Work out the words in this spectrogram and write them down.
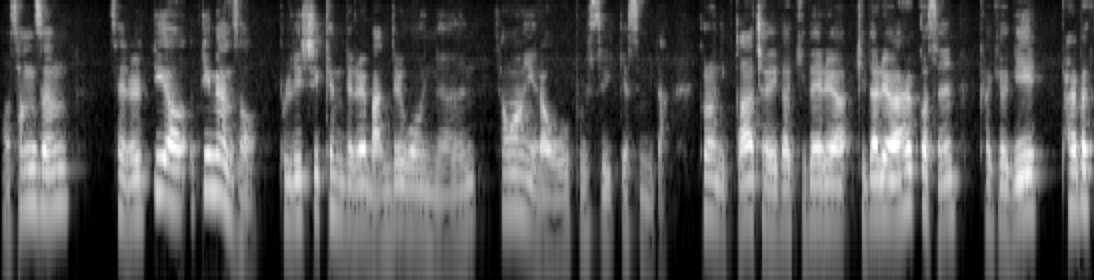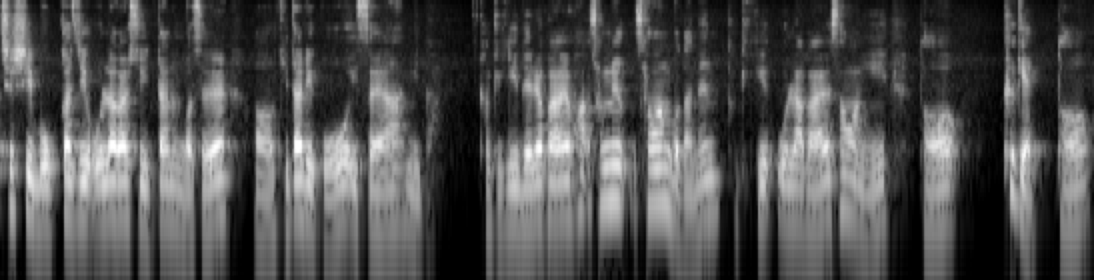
어, 상승세를 띠어, 띠면서 bullish candle을 만들고 있는 상황이라고 볼 수 있겠습니다. 그러니까 저희가 기다려, 기다려야 할 것은 가격이 875까지 올라갈 수 있다는 것을 어, 기다리고 있어야 합니다. 가격이 내려갈 화, 상륙, 상황보다는 가격이 올라갈 상황이 더 크게 더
